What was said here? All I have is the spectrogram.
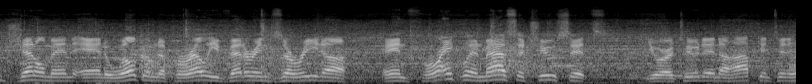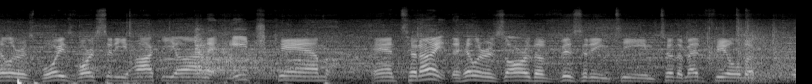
And gentlemen, and welcome to Pirelli Veterans Arena in Franklin, Massachusetts. You are tuned in to Hopkinton Hillers Boys Varsity Hockey on HCAM. And tonight, the Hillers are the visiting team to the Medfield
